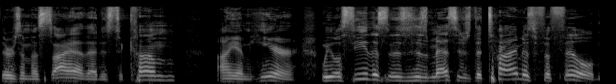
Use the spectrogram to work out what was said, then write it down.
There's a Messiah that is to come. I am here. We will see this as his message. The time is fulfilled.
